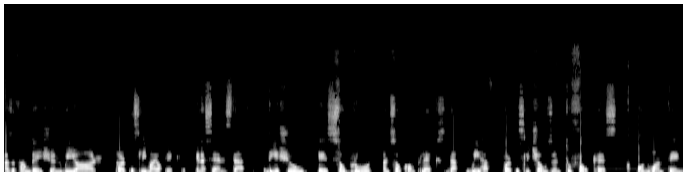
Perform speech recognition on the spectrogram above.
as a foundation, we are purposely myopic in a sense that the issue is so broad and so complex that we have purposely chosen to focus on one thing,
